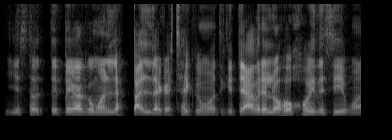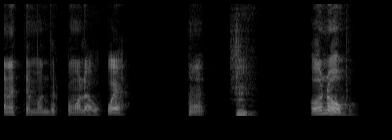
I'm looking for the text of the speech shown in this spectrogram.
y eso te pega como en la espalda, ¿cachai? Como que te abre los ojos y decís, bueno, este mundo es como la wea. o no, po.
